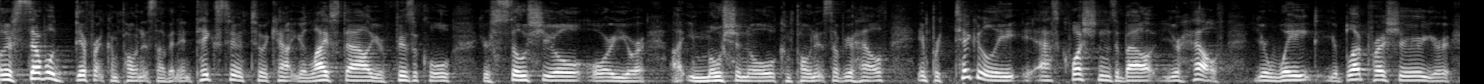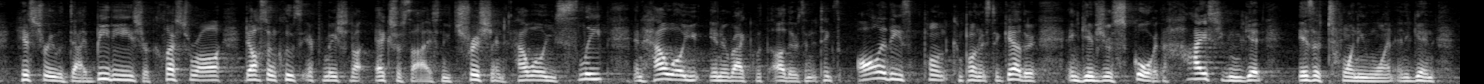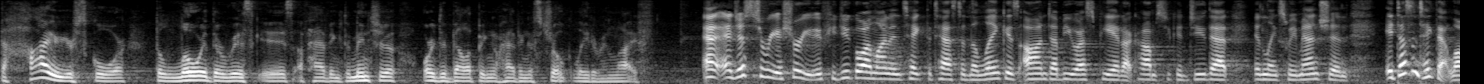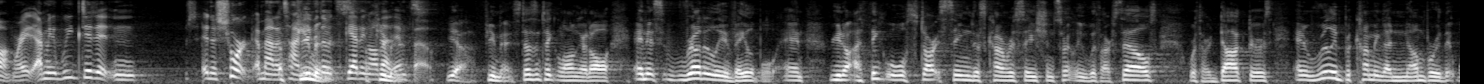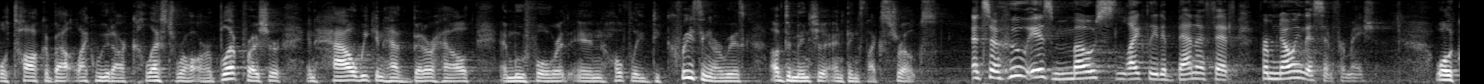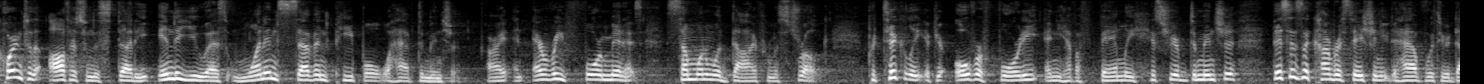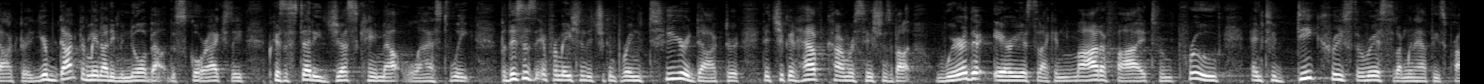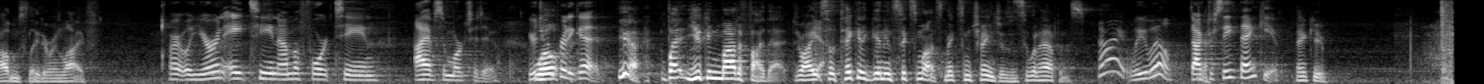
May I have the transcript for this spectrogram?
Well, there's several different components of it, and it takes into account your lifestyle, your physical, your social, or your uh, emotional components of your health. And particularly, it asks questions about your health, your weight, your blood pressure, your history with diabetes, your cholesterol. It also includes information about exercise, nutrition, how well you sleep, and how well you interact with others. And it takes all of these components together and gives you a score. The highest you can get is a 21. And again, the higher your score, the lower the risk is of having dementia or developing or having a stroke later in life. And, and, just to reassure you, if you do go online and take the test, and the link is on WSPA.com, so you can do that in links we mentioned, it doesn't take that long, right? I mean, we did it in in a short amount of time, even minutes, though it's getting all that minutes. info. Yeah, a few minutes. Doesn't take long at all, and it's readily available. And you know, I think we'll start seeing this conversation certainly with ourselves, with our doctors, and really becoming a number that we'll talk about, like we would our cholesterol or our blood pressure, and how we can have better health and move forward in hopefully decreasing our risk of dementia and things like strokes. And so, who is most likely to benefit from knowing this information? Well, according to the authors from the study, in the US, one in seven people will have dementia, all right? And every four minutes, someone will die from a stroke. Particularly if you're over 40 and you have a family history of dementia, this is a conversation you need to have with your doctor. Your doctor may not even know about the score actually because the study just came out last week. But this is information that you can bring to your doctor that you can have conversations about where there are areas that I can modify to improve and to decrease the risk that I'm going to have these problems later in life. All right, well, you're an 18, I'm a 14. I have some work to do. You're well, doing pretty good. Yeah, but you can modify that, right? Yeah. So take it again in six months, make some changes and see what happens. All right, we will. Dr. Yeah. C, thank you. Thank you.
